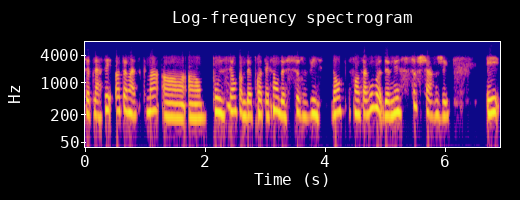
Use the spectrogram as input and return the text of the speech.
se placer automatiquement en, en position comme de protection, de survie. Donc, son cerveau va devenir surchargé et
